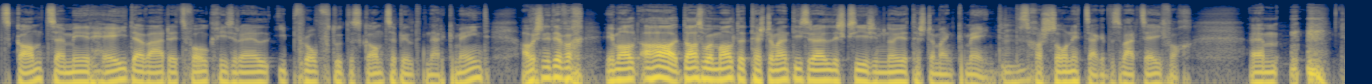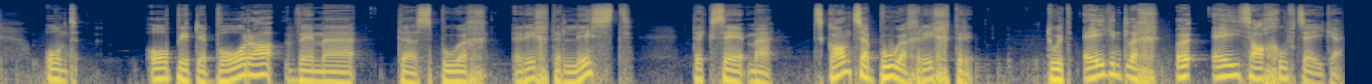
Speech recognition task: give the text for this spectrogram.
das Ganze, wir Heiden werden ins Volk Israel eingepfropft und das Ganze bildet dann Gemeinde. Aber es ist nicht einfach, im Alt, aha, das, was im Alten Testament Israel war, ist im Neuen Testament Gemeinde. Mhm. Das kannst du so nicht sagen, das wäre zu einfach. Ähm, und auch bei Deborah, wenn man das Buch Richter liest, dann sieht man, das ganze Buch Richter tut eigentlich äh, eine Sache aufzeigen.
